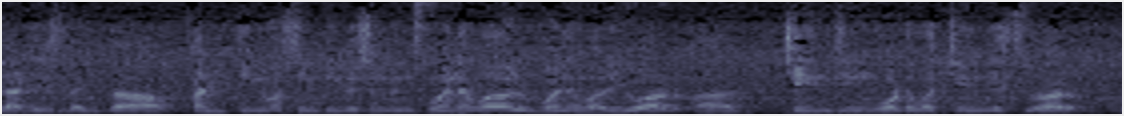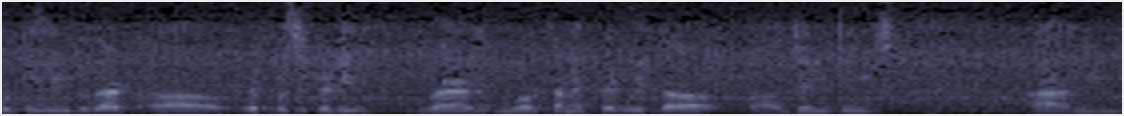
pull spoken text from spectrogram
that is like the continuous integration means whenever whenever you are uh, changing whatever changes you are putting into that uh, repository where you are connected with the uh, jenkins and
